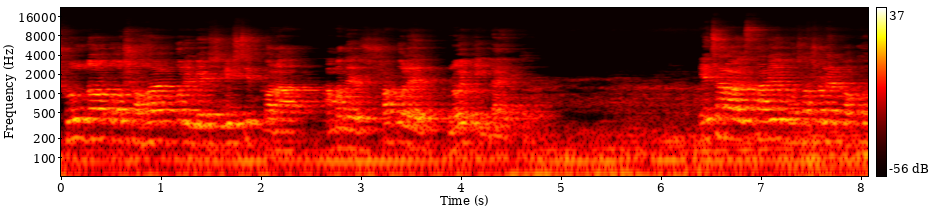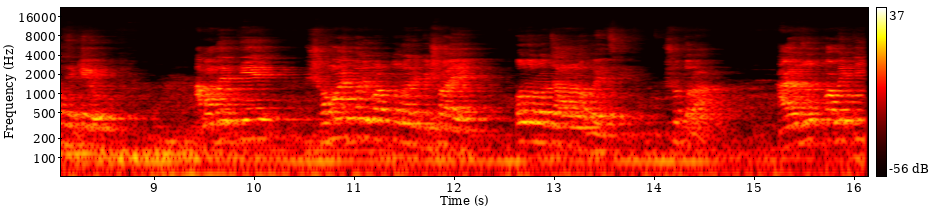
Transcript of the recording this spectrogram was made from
সুন্দর ও সহায়ক পরিবেশ নিশ্চিত করা আমাদের সকলের নৈতিক দায়িত্ব। এছাড়াও স্থানীয় প্রশাসনের পক্ষ থেকেও আমাদেরকে সময় পরিবর্তনের বিষয়ে অনুরোধ জানানো হয়েছে। সুতরাং আয়োজক কমিটি,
